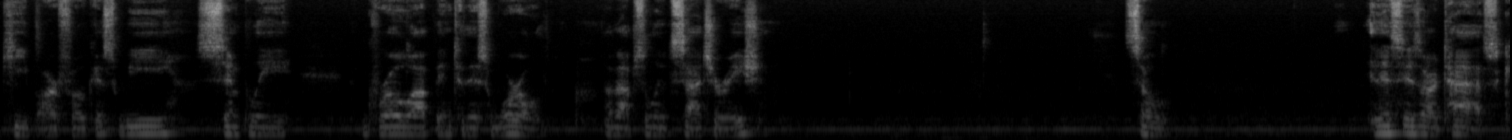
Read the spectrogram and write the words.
keep our focus. We simply grow up into this world of absolute saturation. So, this is our task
